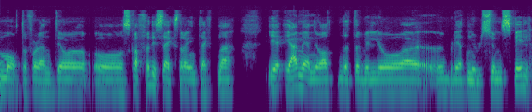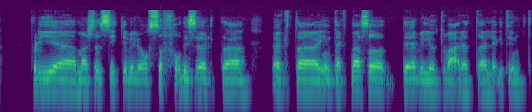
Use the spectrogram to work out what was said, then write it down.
måte for dem til å, å skaffe disse ekstra inntektene jeg, mener jo at dette vil jo bli et nullsumspill. Fordi Manchester City vil jo også få disse økte, økte inntektene. Så det vil jo ikke være et legitimt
